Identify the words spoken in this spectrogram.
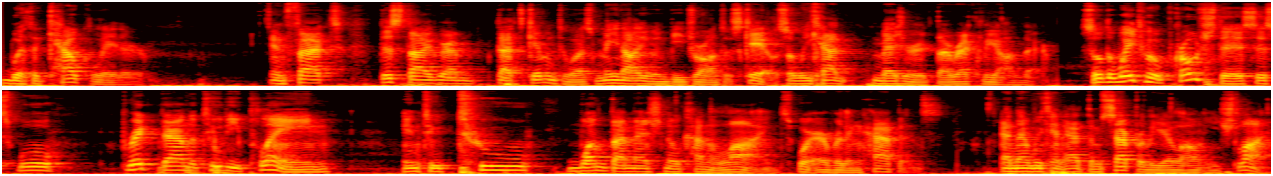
with a calculator. In fact, this diagram that's given to us may not even be drawn to scale, so we can't measure it directly on there. So the way to approach this is we'll break down the 2D plane into two one-dimensional kind of lines where everything happens. And then we can add them separately along each line.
